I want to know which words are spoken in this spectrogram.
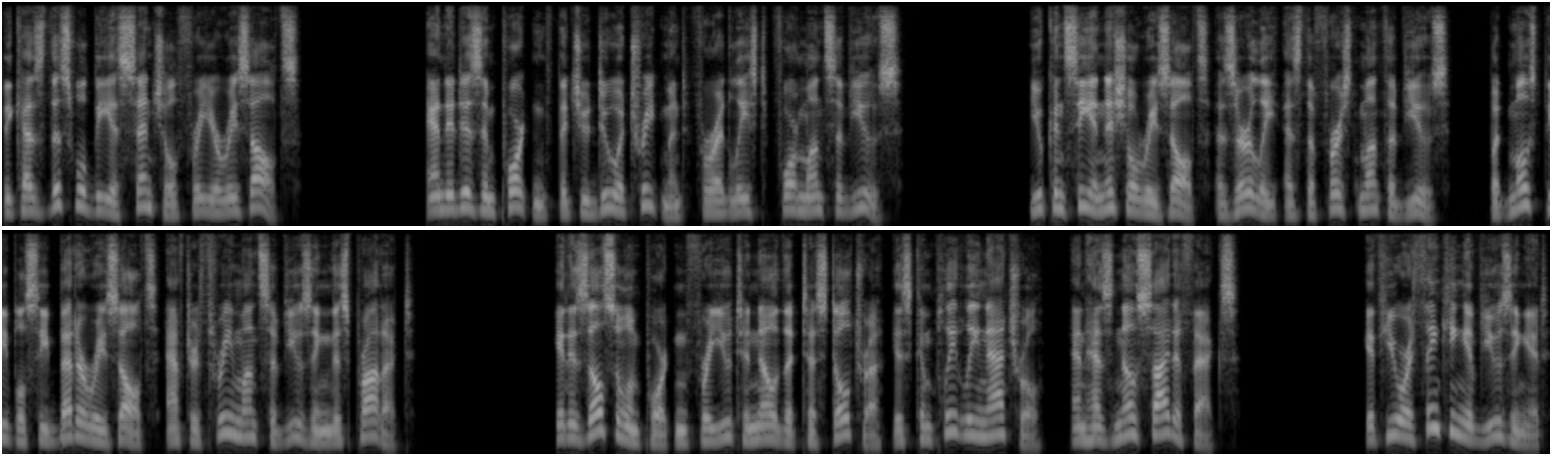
because this will be essential for your results. And it is important that you do a treatment for at least 4 months of use. You can see initial results as early as the first month of use, but most people see better results after 3 months of using this product. It is also important for you to know that Testultra is completely natural and has no side effects. If you are thinking of using it,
